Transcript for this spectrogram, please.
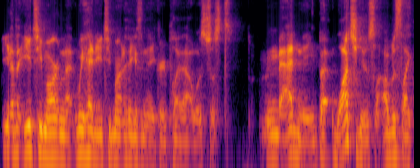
Yeah, that UT Martin. We had UT Martin. I think it's an A grade play. That was just maddening. But watching it, I was like,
